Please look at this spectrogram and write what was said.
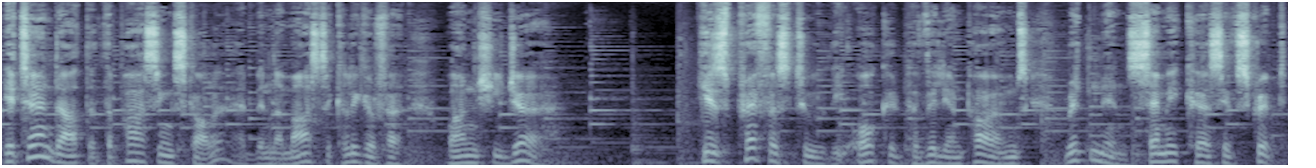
It turned out that the passing scholar had been the master calligrapher Wang Xizhi. His preface to the Orchid Pavilion poems, written in semi cursive script,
